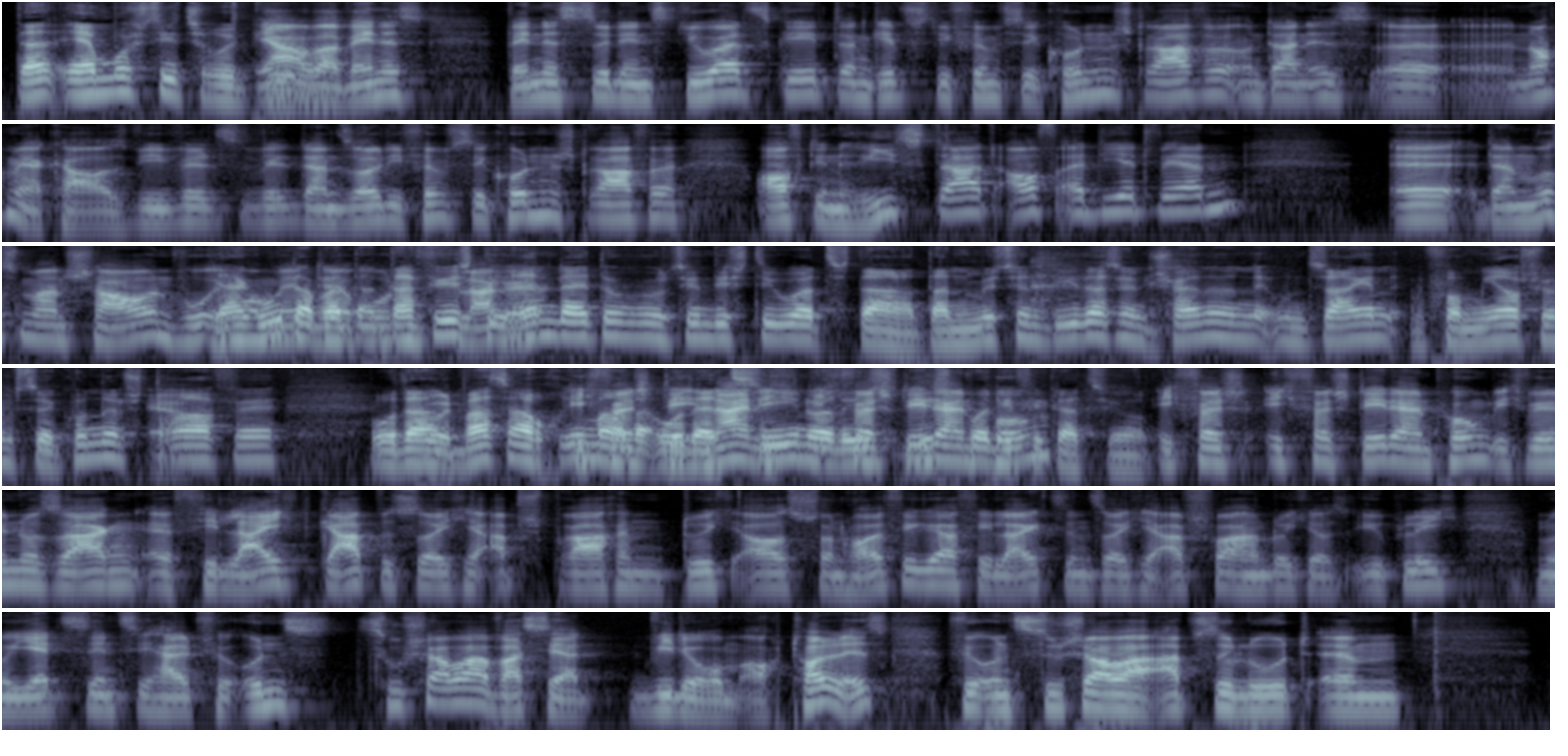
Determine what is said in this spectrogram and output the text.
da, er muss die zurückgeben. Ja, aber wenn es, wenn es zu den Stewards geht, dann gibt es die 5-Sekunden-Strafe und dann ist äh, noch mehr Chaos. Wie willst, will, dann soll die 5-Sekunden-Strafe auf den Restart aufaddiert werden. Äh, dann muss man schauen, wo Ja im gut, Moment aber der da- roten dafür ist die Flagge... Rennleitung und sind die Stewards da. Dann müssen die das entscheiden und sagen, von mir aus 5 Sekunden Strafe oder Gut, was auch immer versteh- oder nein, 10 ich, oder ich verstehe deinen Punkt. Disqualifikation. Ich, ver ich verstehe deinen Punkt. Ich will nur sagen, äh, vielleicht gab es solche Absprachen durchaus schon häufiger. Vielleicht sind solche Absprachen durchaus üblich. Nur jetzt sind sie halt für uns Zuschauer, was ja wiederum auch toll ist, für uns Zuschauer absolut ähm,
